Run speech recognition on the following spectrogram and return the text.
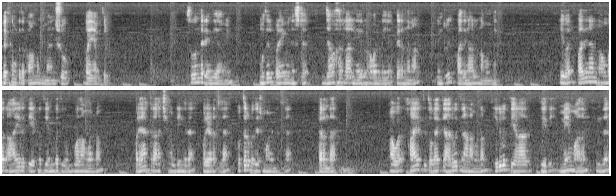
Welcome to the common man show by Abdul சுதந்திர இந்தியாவின் முதல் பிரைம் மினிஸ்டர் ஜவஹர்லால் நேரு அவருடைய பிறந்த நாள் இன்று பதினாலு நவம்பர். இவர் பதினாலு நவம்பர் ஆயிரத்தி எட்நூற்றி எண்பத்தி ஒம்போதாம் வருடம் பிரயாக்ராஜ் அப்படிங்கிற ஒரு இடத்துல உத்தரப்பிரதேஷ் மாநிலத்தில் பிறந்தார். அவர் ஆயிரத்தி தொள்ளாயிரத்தி அறுபத்தி நாலாம் வருடம் இருபத்தி ஏழாவது தேதி மே மாதம் இந்த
